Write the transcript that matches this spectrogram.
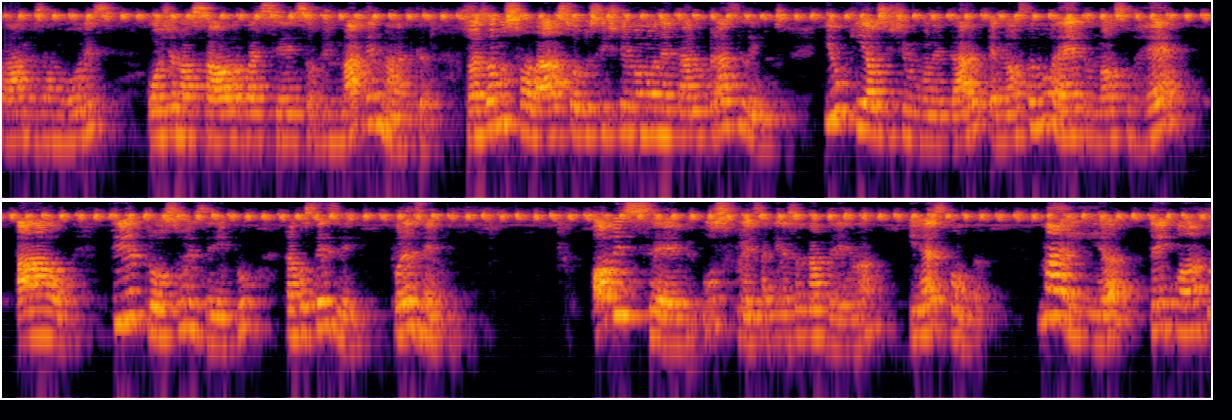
Olá, meus amores. Hoje a nossa aula vai ser sobre matemática. Nós vamos falar sobre o sistema monetário brasileiro. E o que é o sistema monetário? É nossa moeda, o nosso real. Tia trouxe um exemplo para vocês verem. Por exemplo, observe os preços aqui nessa tabela e responda. Maria tem quanto?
